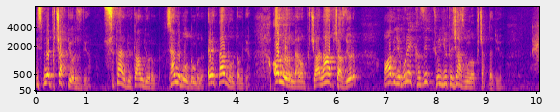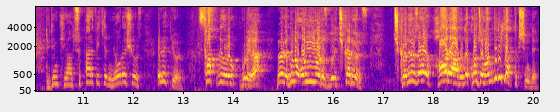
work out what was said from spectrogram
İsmine bıçak diyoruz diyor. Süper Gürkan diyorum. Sen mi buldun bunu? Evet ben buldum diyor. Alıyorum ben o bıçağı. Ne yapacağız diyorum. Abi diyor burayı kazıyıp şöyle yırtacağız bunu o bıçakla diyor. Dedim ki ya süper fikir ne uğraşıyoruz? Evet diyorum. Saplıyorum buraya. Böyle bunu oyuyoruz böyle çıkarıyoruz. Çıkarıyoruz ama hala burada kocaman bir delik yaptık şimdi.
